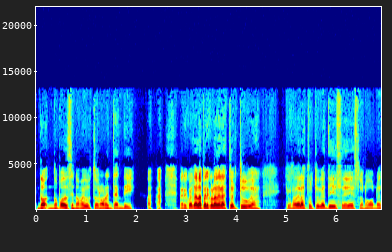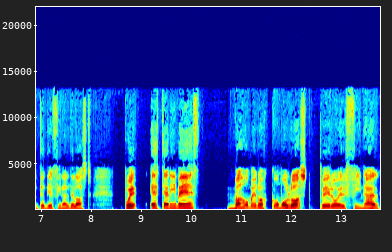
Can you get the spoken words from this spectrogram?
No, no puedo decir no me gustó, no lo entendí. Me recuerda la película de las tortugas, que una de las tortugas dice eso, ¿no? No entendí el final de Lost. Pues este anime es más o menos como Lost, pero el final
